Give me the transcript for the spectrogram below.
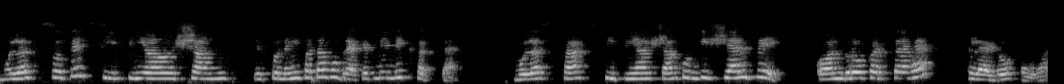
Mollusc होते सीपियाँ, शंख जिसको नहीं पता, वो ब्रैकेट में लिख सकता है। मुलस्क सर सीपियाँ शंख उनकी शेल पे कौन ग्रो करता है? क्लेडोफोरा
